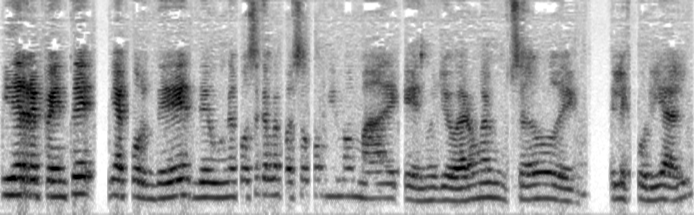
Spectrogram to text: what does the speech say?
Y de repente me acordé de una cosa que me pasó con mi mamá, de que nos llevaron al museo de, del Escorial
